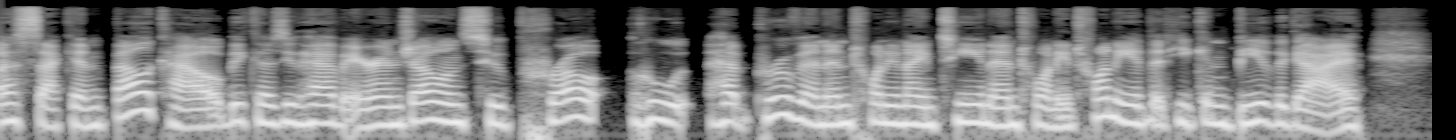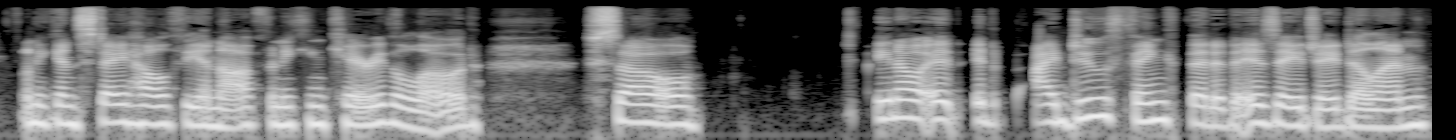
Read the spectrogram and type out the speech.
a second bell cow because you have Aaron Jones who pro who had proven in 2019 and 2020 that he can be the guy and he can stay healthy enough and he can carry the load. So, you know, it, it I do think that it is AJ Dillon.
